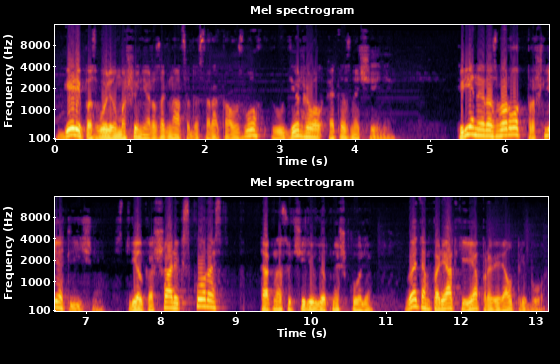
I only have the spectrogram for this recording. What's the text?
Гэри позволил машине разогнаться до 40 узлов и удерживал это значение. Крен и разворот прошли отлично. Стрелка шарик скорость, так нас учили в летной школе. В этом порядке я проверял прибор.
